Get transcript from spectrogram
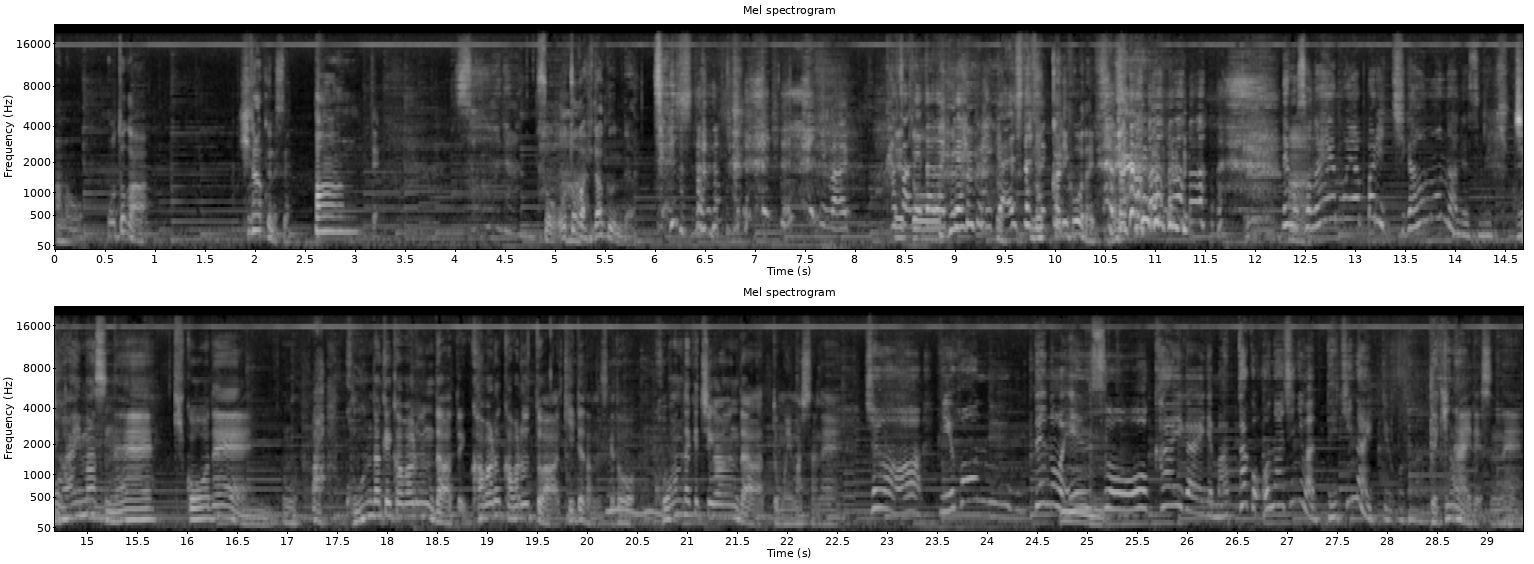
あの音が開くんですね。バーンって。そうなんだ。そう音が開くんだよ。今重ねただけ、繰り返しただけ。乗っかり放題ですね。でもはい。その辺もやっぱり違うもんなんですね。気候。違います。ね。気候で、うん、あこんだけ変わるんだって変わる変わるとは聞いてたんですけど、うんうん。こんだけ違うんだって思いましたね。じゃあ日本での演奏を海外で全く同じにはできないっていうことなんでか？ですきないですね。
